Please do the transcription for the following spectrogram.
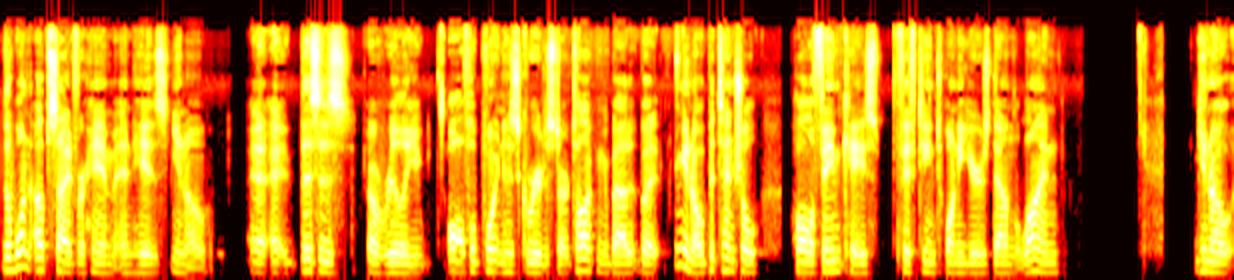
the one upside for him and his, you know, uh, uh, this is a really awful point in his career to start talking about it, but you know, a potential Hall of Fame case 15, 20 years down the line. You know,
